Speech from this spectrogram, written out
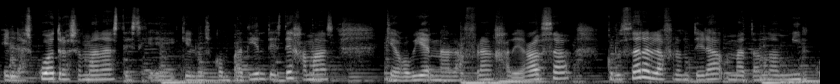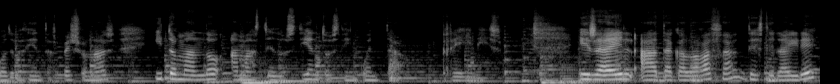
en las cuatro semanas desde que los combatientes de Hamas, que gobiernan la franja de Gaza, cruzaran la frontera matando a 1.400 personas y tomando a más de 250 rehenes. Israel ha atacado a Gaza desde el aire,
